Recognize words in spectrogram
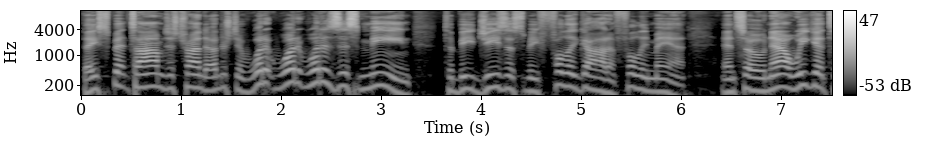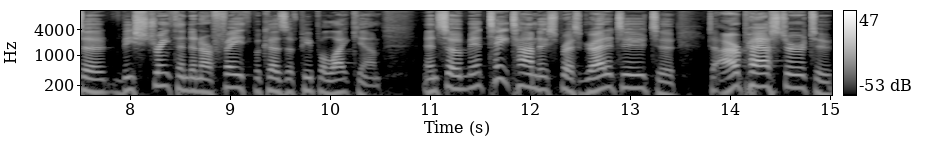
They spent time just trying to understand what, what, what does this mean to be Jesus, to be fully God and fully man. And so now we get to be strengthened in our faith because of people like him. And so, man, take time to express gratitude to to our pastor, to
